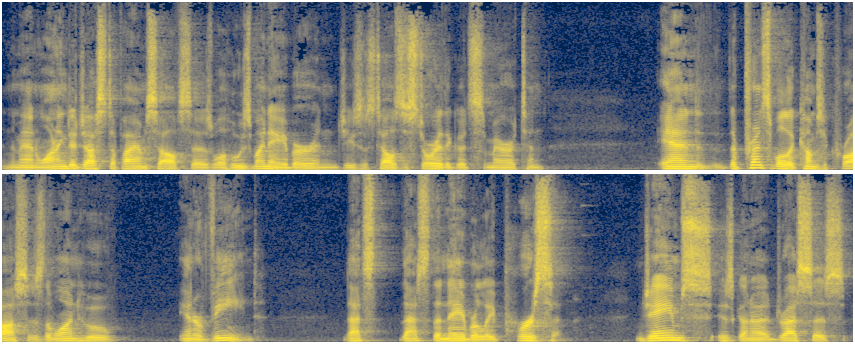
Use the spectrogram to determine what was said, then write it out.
And the man wanting to justify himself says, Well, who's my neighbor? And Jesus tells the story of the Good Samaritan. And the principle that comes across is the one who intervened. That's that's the neighborly person. James is going to address this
